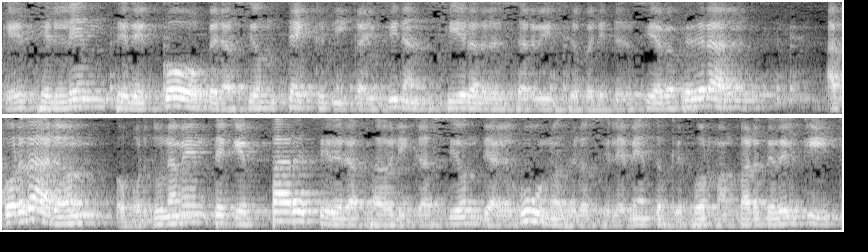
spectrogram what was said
que es el ente de cooperación técnica y financiera del Servicio Penitenciario Federal, acordaron oportunamente que parte de la fabricación de algunos de los elementos que forman parte del kit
